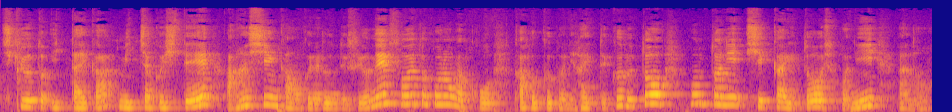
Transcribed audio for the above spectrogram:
地球と一体化密着して安心感をくれるんですよね。そういうところがこう下腹部に入ってくると本当にしっかりとそこにあの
